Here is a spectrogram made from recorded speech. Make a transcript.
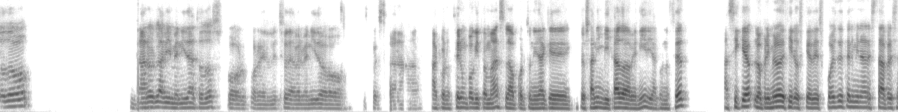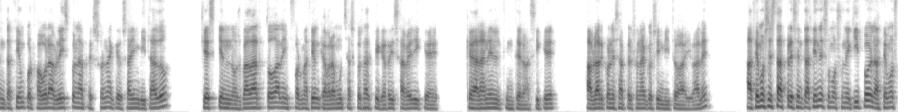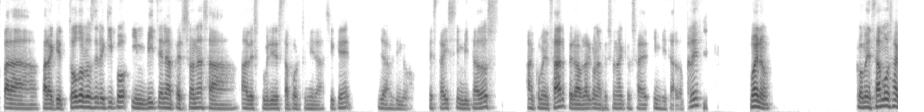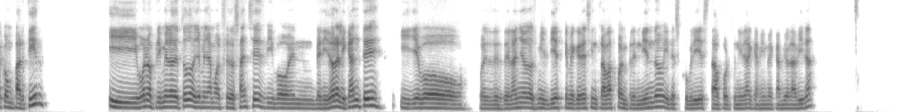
todo, daros la bienvenida a todos por, por el hecho de haber venido pues, a, conocer un poquito más la oportunidad que, os han invitado a venir y a conocer. Así que lo primero deciros que después de terminar esta presentación, por favor, habléis con la persona que os ha invitado, que es quien nos va a dar toda la información, que habrá muchas cosas que querréis saber y que quedarán en el tintero. Así que hablar con esa persona que os invitó ahí, ¿vale? Hacemos estas presentaciones, somos un equipo y lo hacemos para, para que todos los del equipo inviten a personas a, a, descubrir esta oportunidad. Así que ya os digo, estáis invitados a comenzar, pero a hablar con la persona que os ha invitado. ¿vale? Bueno, comenzamos a compartir. Y bueno, primero de todo, yo me llamo Alfredo Sánchez, vivo en Benidorm, Alicante, y llevo pues desde el año 2010 que me quedé sin trabajo emprendiendo y descubrí esta oportunidad que a mí me cambió la vida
